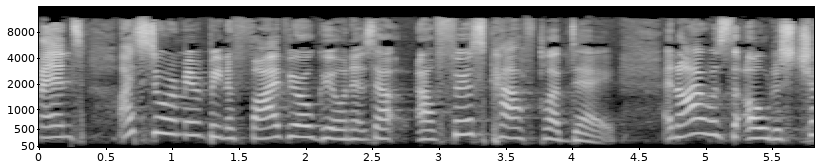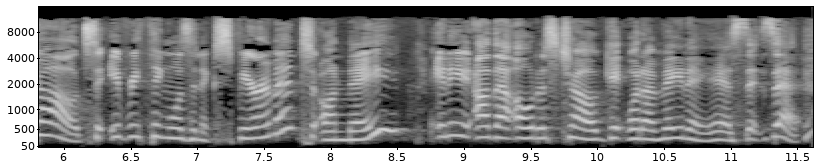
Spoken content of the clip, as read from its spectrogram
And I still remember being a five year old girl, and it was our, our first calf club day. And I was the oldest child, so everything was an experiment on me. Any other oldest child get what I'm meaning? Yes, that's it.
